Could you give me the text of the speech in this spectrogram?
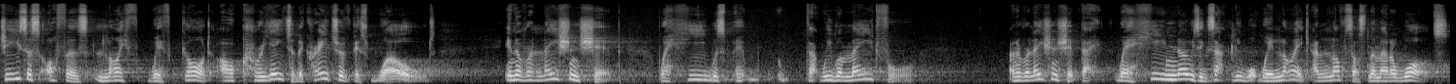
Jesus offers life with God, our creator, the creator of this world, in a relationship where he was eh, that we were made for and a relationship that, where He knows exactly what we're like and loves us no matter what.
